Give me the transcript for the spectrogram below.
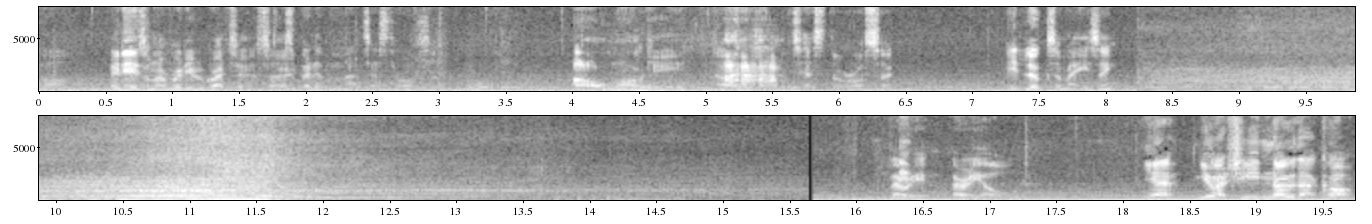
car. It is, and I really regret it. So, It's better than that Testarossa. oh, Marky. Oh, Testarossa. It looks amazing. Very, very old. yeah, you actually know that car.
